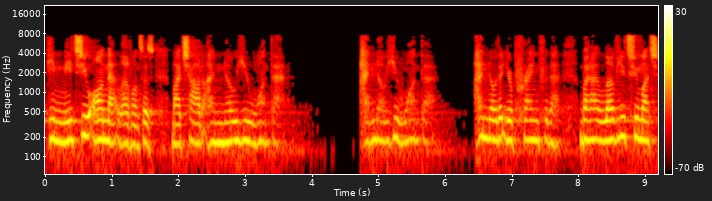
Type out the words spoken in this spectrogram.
He meets you on that level and says, My child, I know you want that. I know you want that. I know that you're praying for that, but I love you too much.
